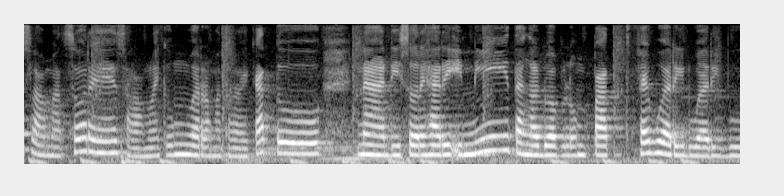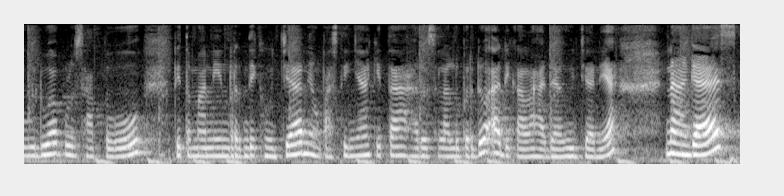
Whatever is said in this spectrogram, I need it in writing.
selamat sore. Assalamualaikum warahmatullahi wabarakatuh. Nah, di sore hari ini tanggal 24 Februari 2021 ditemani rintik hujan yang pastinya kita harus selalu berdoa di kala ada hujan ya. Nah, guys,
